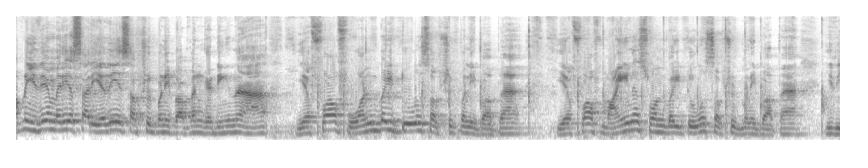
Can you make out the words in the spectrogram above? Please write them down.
அப்புறம் இதே மாதிரியே சார் எதையும் சப்ஸ்டியூட் பண்ணி பார்ப்பேன்னு கேட்டிங்கன்னா எஃப் ஆஃப் ஒன் பை டூவும் சப்ஸ்டியூட் பண்ணி பார்ப்பேன். F of minus one by டூவும் சப்ஸ்டியூட் பண்ணி பார்ப்பேன். இது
